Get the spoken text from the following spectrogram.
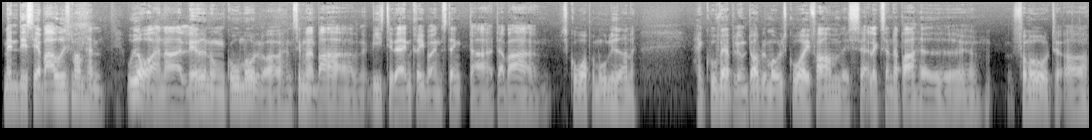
Men det ser bare ud, som om han, udover at han har lavet nogle gode mål, hvor han simpelthen bare har vist det der angriberinstinkt, der, der bare scorer på mulighederne, han kunne være blevet en dobbeltmålscorer i farm, hvis Alexander bare havde øh, formået at,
